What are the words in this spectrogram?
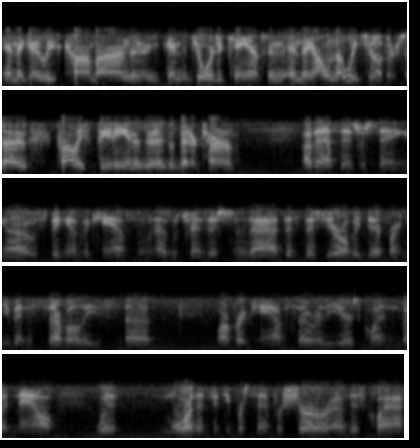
and they go to these combines and and the Georgia camps and and they all know each other. So probably fit in is a, is a better term. I think that's interesting. Uh, speaking of the camps, as we transition to that, this this year will be different. You've been to several of these uh, Richt camps over the years, Quentin, but now with more than 50% for sure of this class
